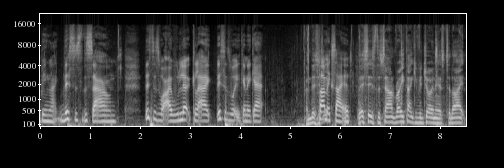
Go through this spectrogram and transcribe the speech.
being like, this is the sound, this is what I will look like, this is what you're gonna get. And this But is I'm it. excited. This is the sound. Raye, thank you for joining us tonight.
